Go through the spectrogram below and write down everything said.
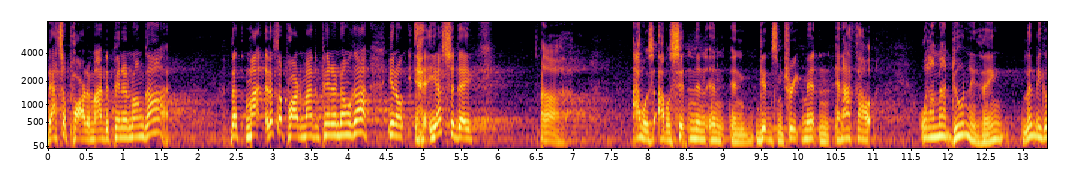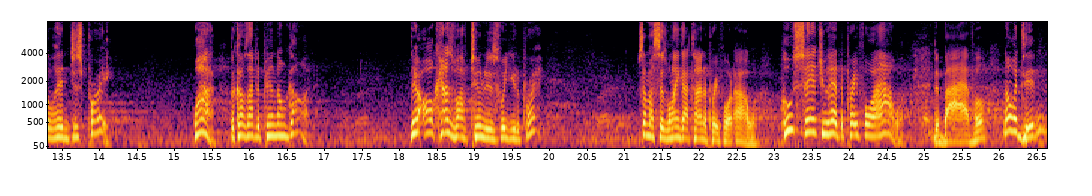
that's a part of my depending on God. That's, my, that's a part of my depending on God. You know, yesterday, uh, I was I was sitting and getting some treatment, and, and I thought, well, I'm not doing anything. Let me go ahead and just pray. Why? Because I depend on God. There are all kinds of opportunities for you to pray. Somebody says, Well, I ain't got time to pray for an hour. Who said you had to pray for an hour? The Bible. No, it didn't.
